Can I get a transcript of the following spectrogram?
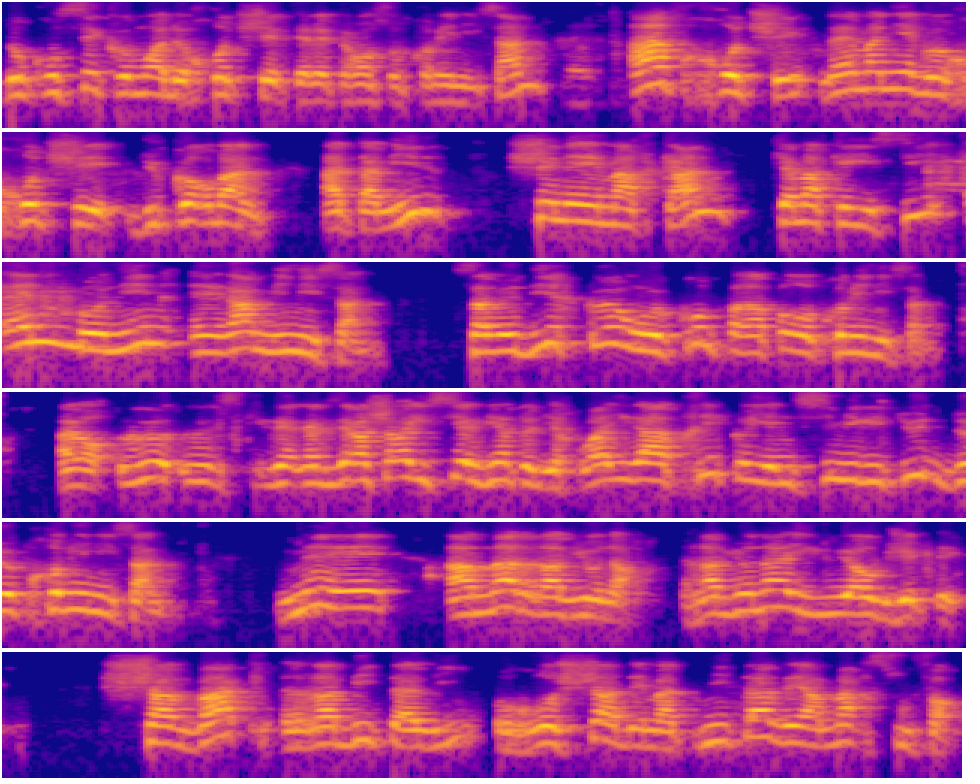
Donc on sait que le mois de Chodesh fait référence au premier Nissan. Af Chodesh, de la même manière le Chodesh du Korban à Tamid, chez Markan, qui a marqué ici En Monin et la Nissan. Ça veut dire qu'on le compte par rapport au premier Nissan. Alors, le, le, la ici, elle vient te dire quoi? Il a appris qu'il y a une similitude de premier Nissan. Mais Amar Raviona, Raviona, il lui a objecté. Shavak Rabbi Tavi, Rocha de Matnita Ve'amar Soufa.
